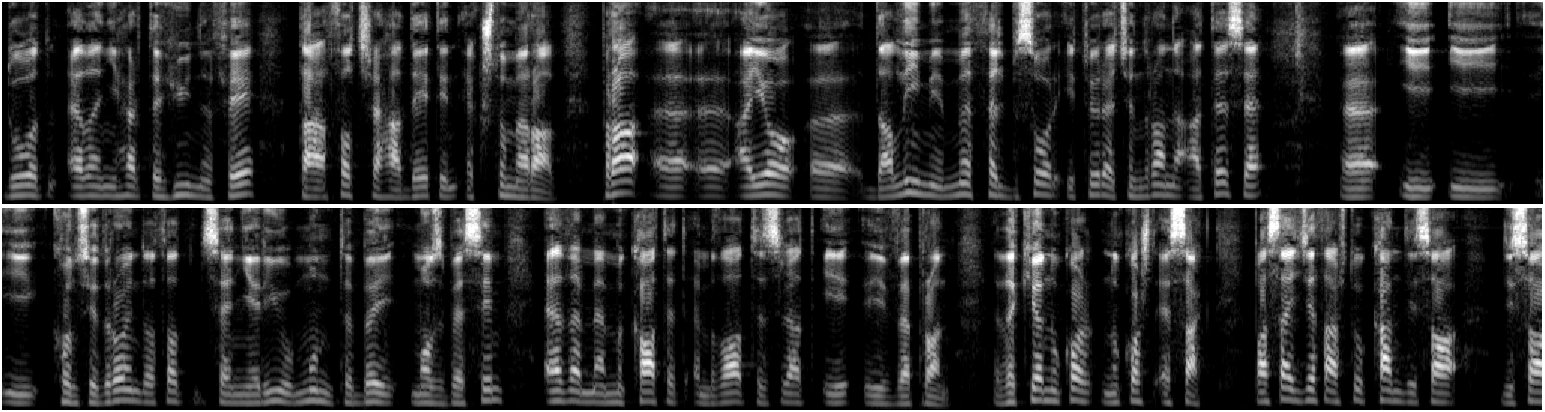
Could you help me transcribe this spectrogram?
duhet edhe një herë të hyjë në fe, ta thotë shahadetin e kështu me radhë. Pra, ajo dallimi më thelbësor i tyre qëndron në atë se i i i konsiderojnë do thotë se njeriu mund të bëjë mosbesim edhe me mëkatet e mëdha të cilat i, i vepron. Dhe kjo nuk është nuk është e saktë. Pastaj gjithashtu kanë disa disa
